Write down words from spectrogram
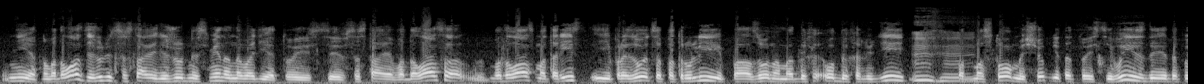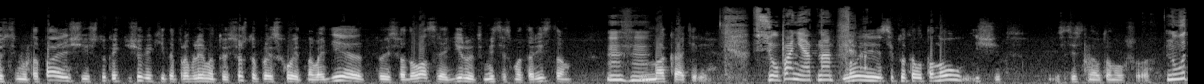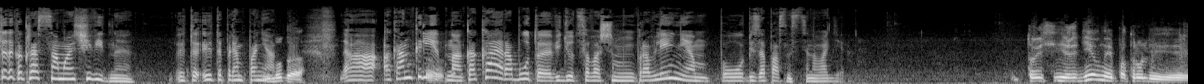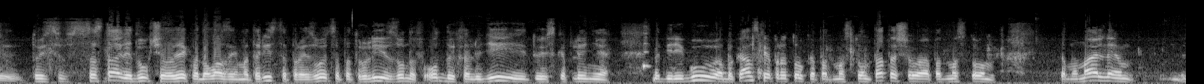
Нет, ну водолаз дежурит в составе дежурной смены на воде, то есть э, в составе водолаза, водолаз, моторист, и производятся патрули по зонам отдыха, отдыха людей, Мгм. под мостом, еще где-то, то есть и выезды, допустим, утопающие, что, как, еще какие-то проблемы, то есть все, что происходит на воде, то есть водолаз реагирует вместе с мотористом Мгм. на катере. Все понятно. Ну и если кто-то утонул, ищет, естественно, утонувшего. Ну вот это как раз самое очевидное. Это, это прям понятно. Ну да. А, а конкретно, какая работа ведется вашим управлением по безопасности на воде? То есть ежедневные патрули, то есть в составе двух человек, водолаза и моториста, производятся патрули зон отдыха людей, то есть скопление на берегу, Абаканская протока, под мостом Таташева, под мостом коммунальным,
